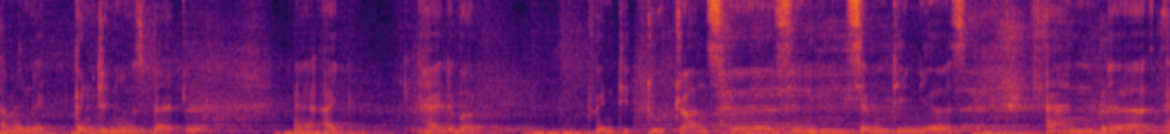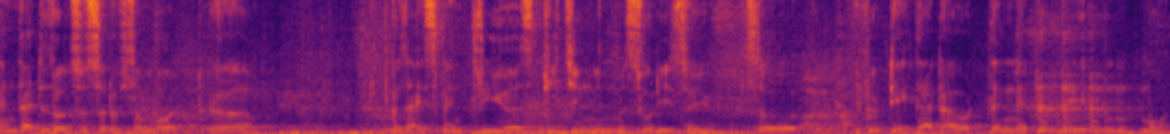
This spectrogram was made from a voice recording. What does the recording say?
I mean, like continuous battle. Uh, I had about 22 transfers in 17 years, and uh, and that is also sort of somewhat. Uh, because I spent three years teaching in Missouri, so if, so if you take that out, then it would be even more.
